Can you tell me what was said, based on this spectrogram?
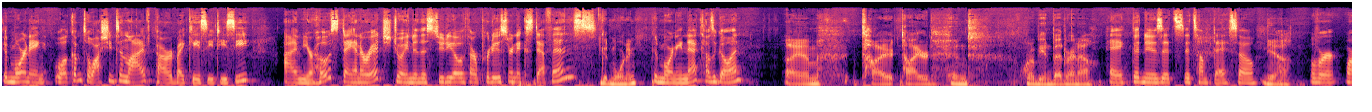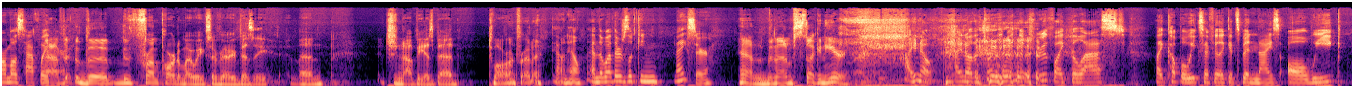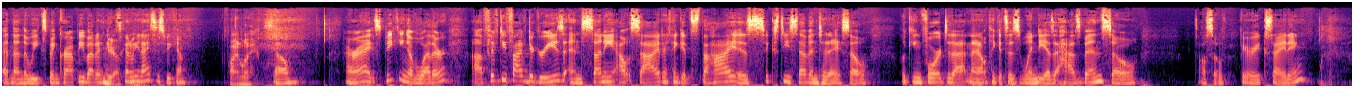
Good morning. Welcome to Washington Live, powered by KCTC. I'm your host, Diana Rich, joined in the studio with our producer, Nick Steffens. Good morning. Good morning, Nick. How's it going? I am tired, tired, and want to be in bed right now. Hey, good news. It's it's hump day, so Yeah. over we're almost halfway ah, there. The, the front part of my weeks are very busy, and then it should not be as bad tomorrow and Friday. downhill, and the weather's looking nicer. Yeah, and then I'm stuck in here. I know, I know. That's really been the truth. Like the last like couple weeks, I feel like it's been nice all week, and then the week's been crappy. But I think Yeah. it's going to be nice this weekend. Finally. So, all right. Speaking of weather, uh, 55 degrees and sunny outside. I think it's the high is 67 today. So, looking forward to that. And I don't think it's as windy as it has been. So, it's also very exciting.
